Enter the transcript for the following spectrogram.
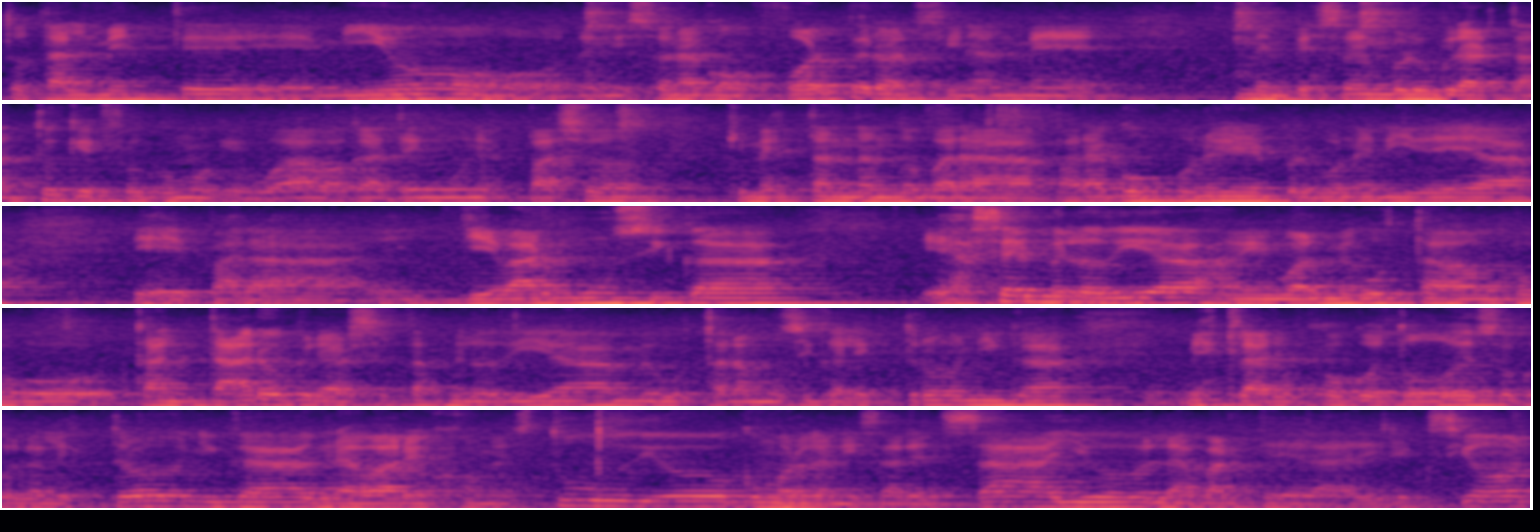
totalmente eh, mío de mi zona confort, pero al final me, me empezó a involucrar tanto que fue como que, wow, acá tengo un espacio que me están dando para, para componer, proponer ideas, eh, para eh, llevar música, eh, hacer melodías. A mí igual me gusta un poco cantar o crear ciertas melodías, me gusta la música electrónica, mezclar un poco todo eso con la electrónica, grabar en home studio, cómo organizar ensayos, la parte de la dirección,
